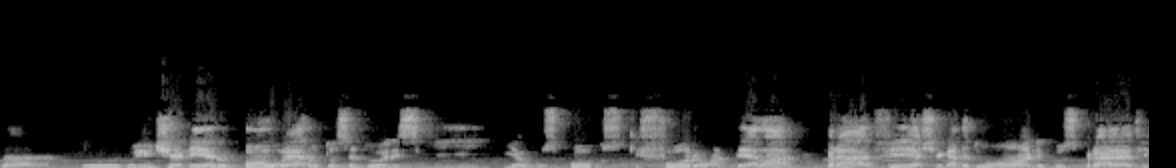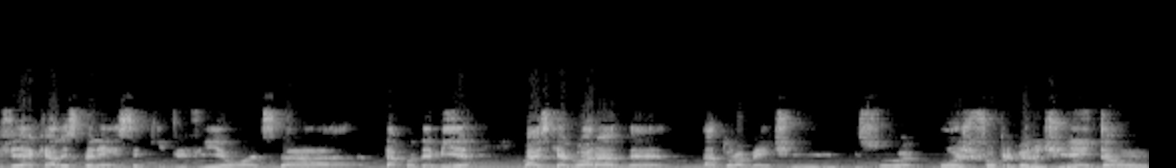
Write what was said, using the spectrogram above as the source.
na, no, no, Rio de Janeiro, ou eram torcedores que e alguns poucos que foram até lá para ver a chegada do ônibus, para viver aquela experiência que viviam antes da, da pandemia, mas que agora é, naturalmente isso hoje foi o primeiro dia, então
